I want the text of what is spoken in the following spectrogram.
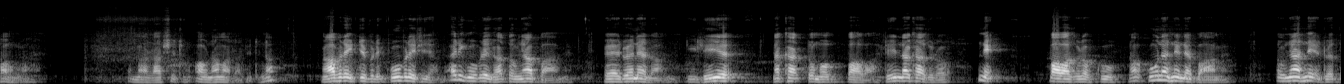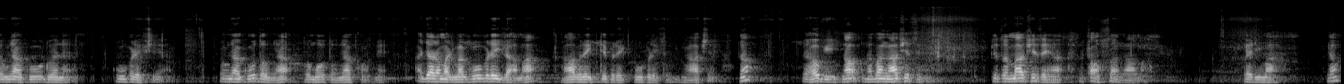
2005အမှလာဖြစ်တော့အောင်နားမှာလာဖြစ်တယ်နော် 9ပရိတ်1ပရိတ်9ပရိတ်ဖြစ်ရမယ်အဲ့ဒီ9ပရိတ်က3ညပါမယ်ဘယ်အတွဲနဲ့လာဒီ4ရက်နက်ခတ်တော့မဟုတ်ပါပါ4နက်ခတ်ဆိုတော့2ပါပါဆိုတော့9နော်9နဲ့2နဲ့ပါမယ်3ည2အတွက်3ည9အတွက်နဲ့9ပရိတ်ဖြစ်ရမယ်3ည9 3ညတော့မဟုတ်3ည9နဲ့အကြတော့မှဒီမှာ9ပရိတ်လာမှာ9ပရိတ်1ပရိတ်9ပရိတ်ဆိုပြီး9ဖြစ်မှာနော်ဟုတ်ပြီနောက်နံပါတ်5ဖြစ်စဉ်ပြသမဖြစ်စဉ်က2015မှာအဲဒီမှာနော်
